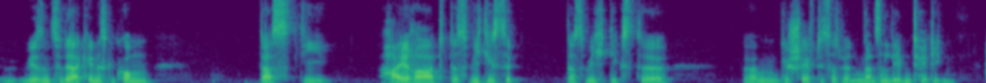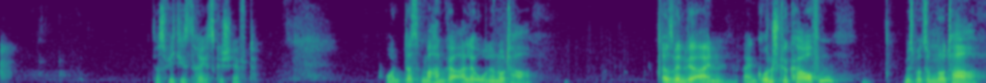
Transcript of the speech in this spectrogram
wir sind zu der Erkenntnis gekommen, dass die Heirat das wichtigste, das wichtigste ähm, Geschäft ist, das wir im ganzen Leben tätigen. Das wichtigste Rechtsgeschäft. Und das machen wir alle ohne Notar. Also wenn wir ein, ein Grundstück kaufen, müssen wir zum Notar.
